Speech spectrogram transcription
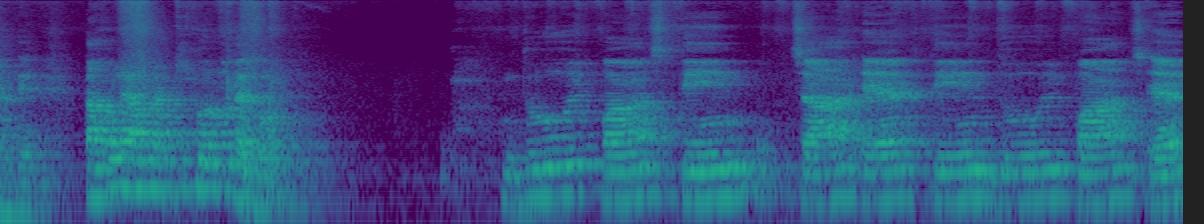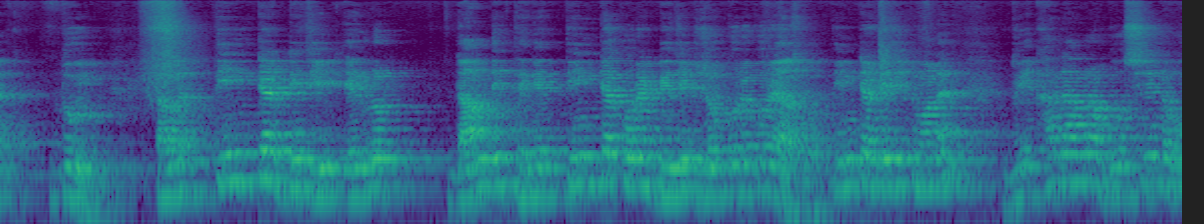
থাকে, তাহলে আমরা কি করব দেখো? দুই, পাঁচ, তিন চার, এক, তিন, দুই, পাঁচ, এক, দুই। তাহলে তিনটা ডিজিট এগুলো ডান দিক থেকে তিনটা করে ডিজিট যোগ করে করে আসব। তিনটা ডিজিট মানে এখানে আমরা বসিয়ে নেব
